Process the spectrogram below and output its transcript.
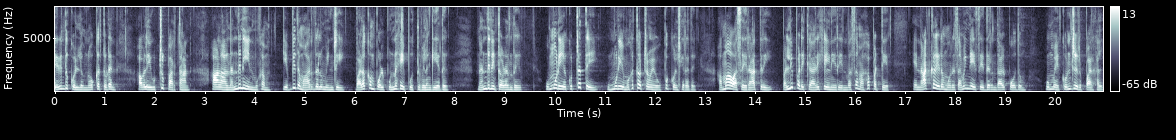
தெரிந்து கொள்ளும் நோக்கத்துடன் அவளை உற்று பார்த்தான். ஆனால் நந்தினியின் முகம் எவ்வித மாறுதலும் இன்றி வழக்கம் போல் புன்னகை பூத்து விளங்கியது. நந்தினி தொடர்ந்து உம்முடைய குற்றத்தை உம்முடைய முகத்தோற்றமை ஒப்புக்கொள்கிறது. அமாவாசை ராத்திரி பள்ளிப்படைக்கு அருகில் நீர் என் வசமகப்பட்டீர் என் நாட்களிடம் ஒரு சமிக்ஞை செய்திருந்தால் போதும். உம்மை கொன்றிருப்பார்கள்.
